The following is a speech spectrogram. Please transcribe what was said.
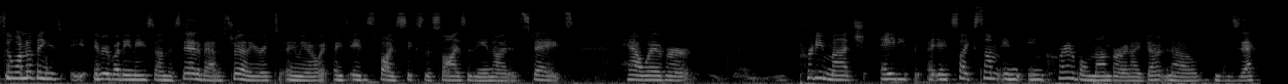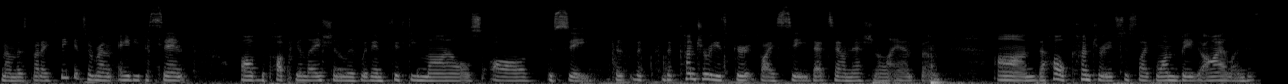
So one of the things everybody needs to understand about Australia, it's you know it, it is five sixths the size of the United States. However, pretty much eighty. It's like some in, incredible number, and I don't know the exact numbers, but I think it's around eighty percent of the population live within 50 miles of the sea. The, the, the country is girt by sea. That's our national anthem. Um, the whole country is just like one big island. It's,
